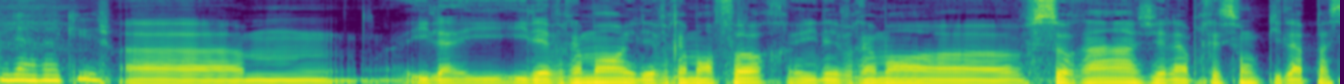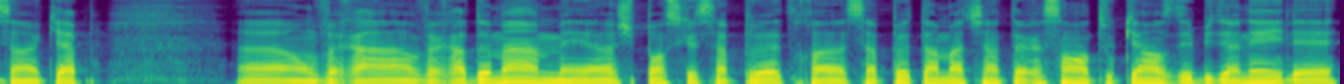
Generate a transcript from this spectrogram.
il a vaincu. il, a, il, est vraiment, il est vraiment fort. Il est vraiment serein. J'ai l'impression qu'il a passé un cap. on, verra, on verra demain, mais je pense que ça peut, être, ça peut être un match intéressant. En tout cas, en ce début d'année, il est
